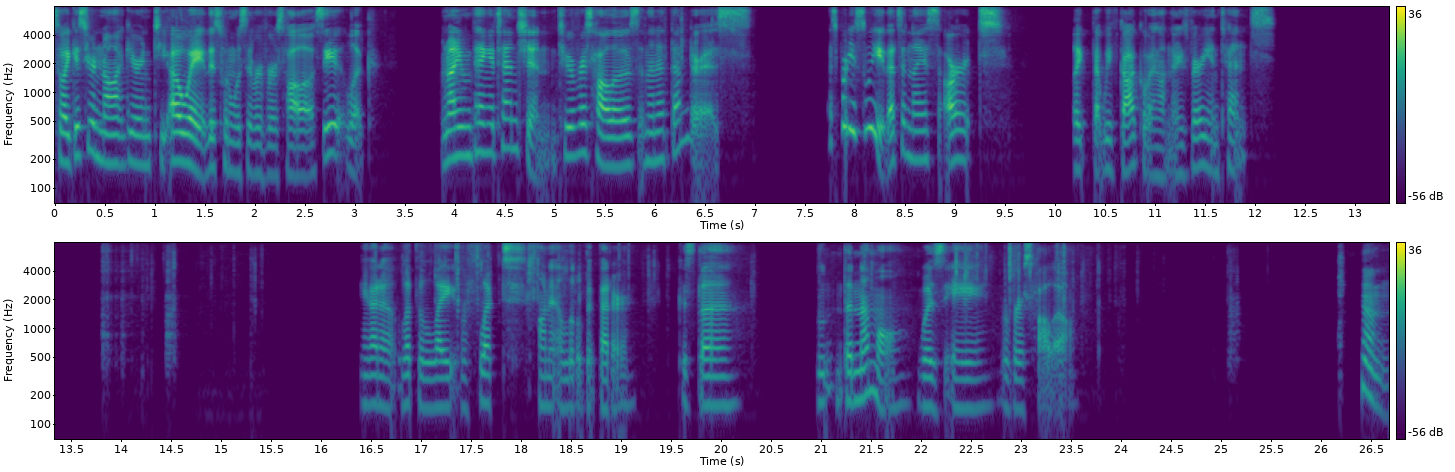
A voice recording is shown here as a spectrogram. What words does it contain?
so I guess you're not guaranteed. Oh, wait, this one was a reverse hollow. See, look. I'm not even paying attention. Two reverse hollows and then a Thundurus. That's pretty sweet. That's a nice art like that we've got going on there. He's very intense. You gotta let the light reflect on it a little bit better because the the Numel was a reverse hollow. Hmm.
